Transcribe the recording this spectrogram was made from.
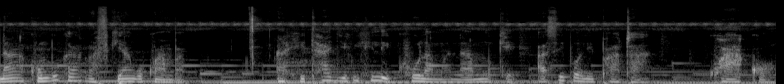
Na kumbuka rafiki yangu kwamba hitaji hili kula mwanamke asipolipata kwako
